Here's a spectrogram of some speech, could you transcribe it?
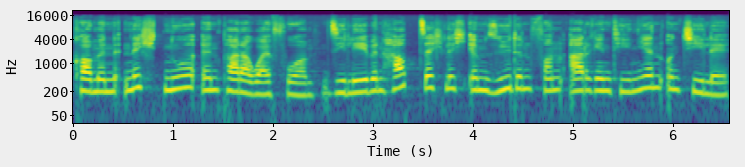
kommen nicht nur in Paraguay vor, sie leben hauptsächlich im Süden von Argentinien und Chile.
